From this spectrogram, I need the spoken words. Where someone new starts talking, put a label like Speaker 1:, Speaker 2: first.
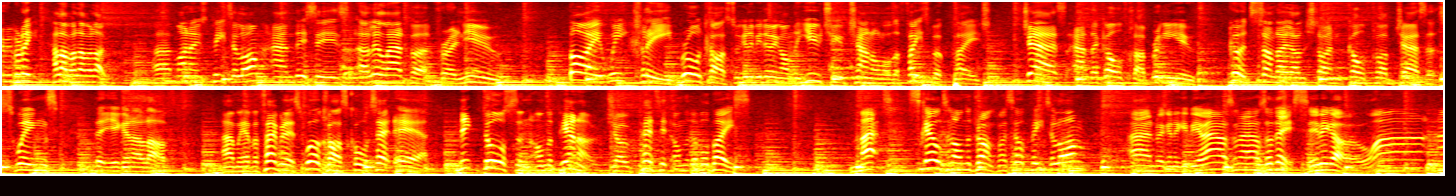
Speaker 1: everybody. Hello, hello, hello. Uh, my name's Peter Long, and this is a little advert for a new bi weekly broadcast we're going to be doing on the YouTube channel or the Facebook page, Jazz at the Golf Club, bringing you good Sunday lunchtime golf club jazz that swings that you're going to love. And we have a fabulous world class quartet here Nick Dawson on the piano, Joe Pettitt on the double bass, Matt Skelton on the drums, myself, Peter Long, and we're going to give you hours and hours of this. Here we go. One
